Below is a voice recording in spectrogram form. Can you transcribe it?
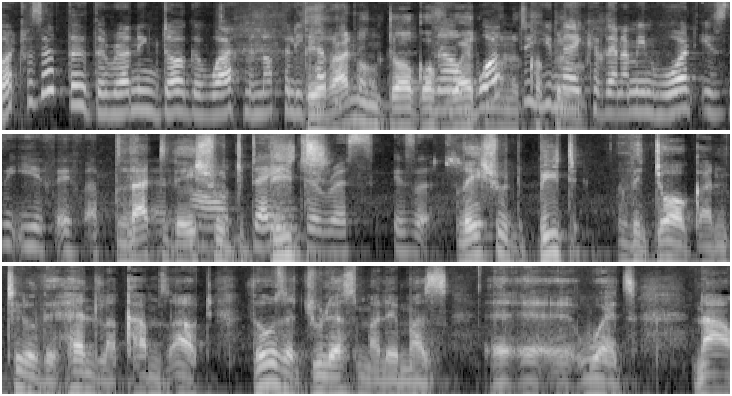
what was it, the, the running dog of white monopoly The capital. running dog of now, white what do you make of that? I mean, what is the EFF up to? That they how should beat- dangerous is it? They should beat the dog until the handler comes out. Those are Julius Malema's uh, uh, words. Now,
